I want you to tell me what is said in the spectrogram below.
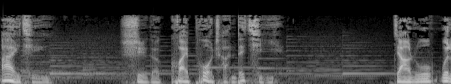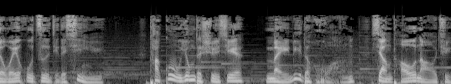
爱情是个快破产的企业。假如为了维护自己的信誉，他雇佣的是些美丽的谎，向头脑去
